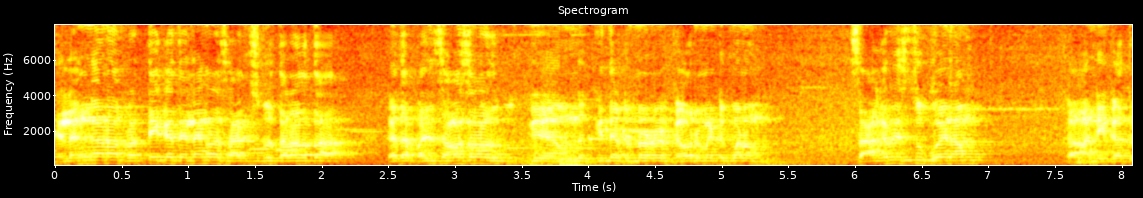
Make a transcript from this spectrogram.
తెలంగాణ ప్రత్యేక తెలంగాణ సాధించుకున్న తర్వాత గత పది సంవత్సరాల కిందట ఉన్న గవర్నమెంట్ మనం సహకరిస్తూ పోయినాం. కానీ గత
